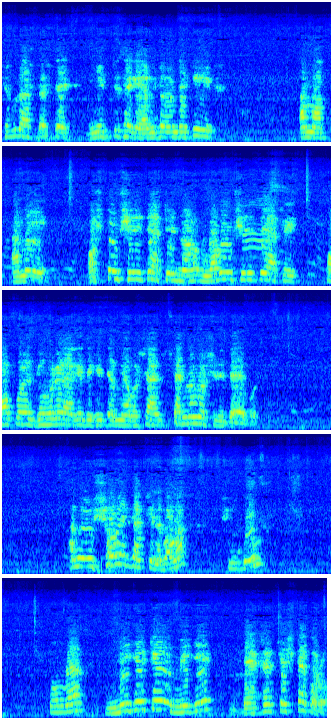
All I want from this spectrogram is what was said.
সেগুলো আস্তে আস্তে নিভতে থাকে। আমি যখন দেখি আমার আমি অষ্টম সিঁড়িতে আছি নবম সিঁড়িতে আছি, তারপরে জোহরের আগে দেখি যে আমি আবার চার চার নম্বর সিঁড়িতে আয়া বসি আমি ওই সবাই যাচ্ছি না, বাবা। শুধু তোমরা নিজেকে নিজে দেখার চেষ্টা করো।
